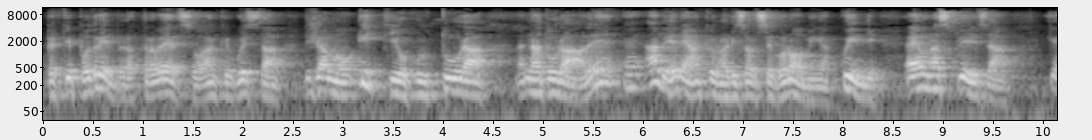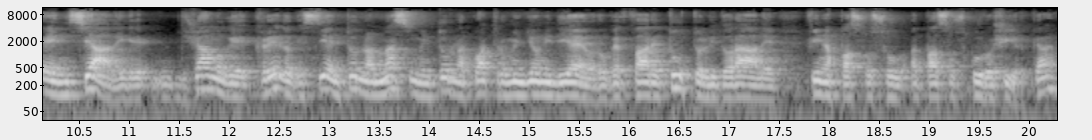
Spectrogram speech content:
perché potrebbero attraverso anche questa, diciamo, ittiocultura naturale eh, avere anche una risorsa economica. Quindi è una spesa che è iniziale, che diciamo che credo che sia intorno al massimo intorno a 4 milioni di euro per fare tutto il litorale fino a Passo, Su, a Passo Scuro circa,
